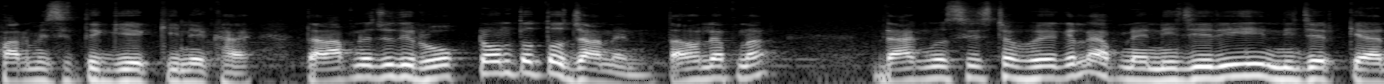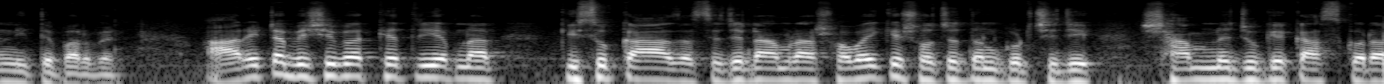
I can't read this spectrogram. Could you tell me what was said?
ফার্মেসিতে গিয়ে কিনে খায়। তার আপনি যদি রোগটা অন্তত জানেন, তাহলে আপনার ডায়াগনোসিসটা হয়ে গেলে আপনি নিজেরই নিজের কেয়ার নিতে পারবেন। আর এটা বেশিরভাগ ক্ষেত্রেই আপনার কিছু কাজ আছে যেটা আমরা সবাইকে সচেতন করছি যে সামনে যুগে কাজ করা,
